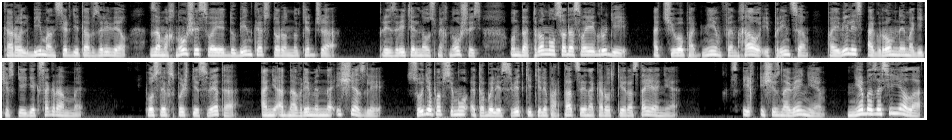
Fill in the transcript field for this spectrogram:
Король Биман сердито взревел, замахнувшись своей дубинкой в сторону Кеджа. Презрительно усмехнувшись, он дотронулся до своей груди, отчего под ним, Фэнхао и принцем появились огромные магические гексограммы. После вспышки света они одновременно исчезли. Судя по всему, это были свитки телепортации на короткие расстояния. С их исчезновением небо засияло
